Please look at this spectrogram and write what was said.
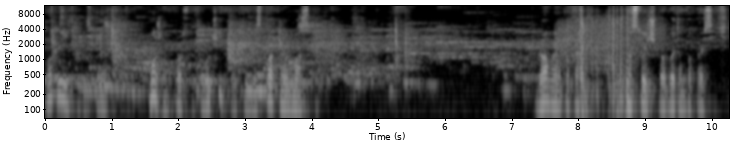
Вот видите, господа, можно просто получить прийти бесплатную маску. Главное только настойчиво об этом попросить.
